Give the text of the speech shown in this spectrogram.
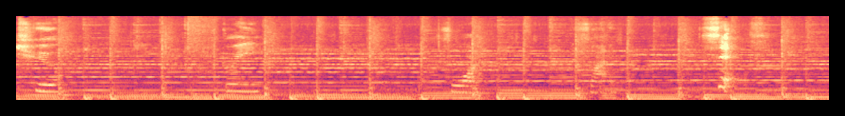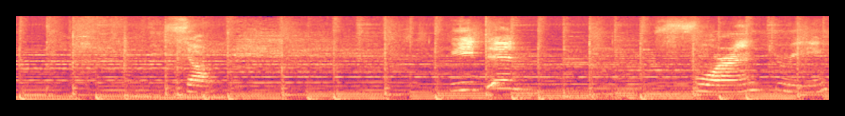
two, So, we did four and three.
